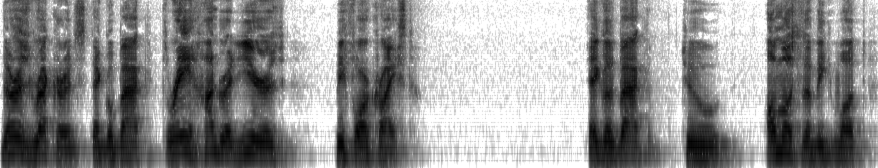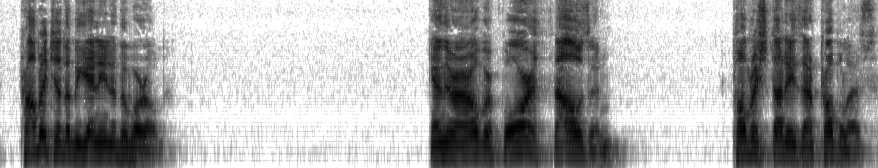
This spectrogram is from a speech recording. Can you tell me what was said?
there is records that go back 300 years before Christ. It goes back to almost the, well, probably to the beginning of the world. And there are over 4,000 published studies on propolis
